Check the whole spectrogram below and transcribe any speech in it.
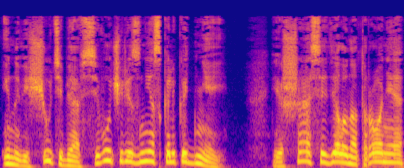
и навещу тебя всего через несколько дней». Иша сидела на троне,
